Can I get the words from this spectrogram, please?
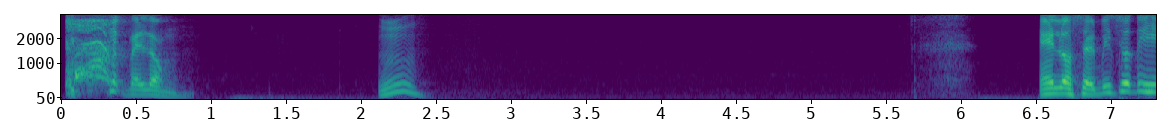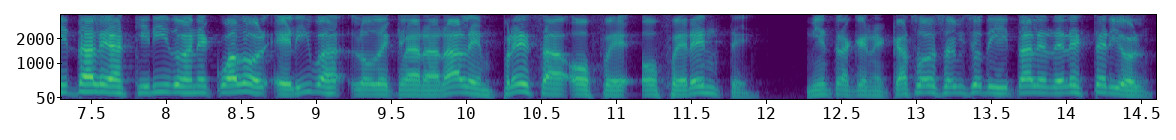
Perdón. ¿Mm? En los servicios digitales adquiridos en Ecuador, el IVA lo declarará la empresa oferente, mientras que en el caso de servicios digitales del exterior,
